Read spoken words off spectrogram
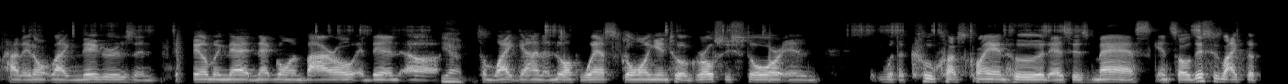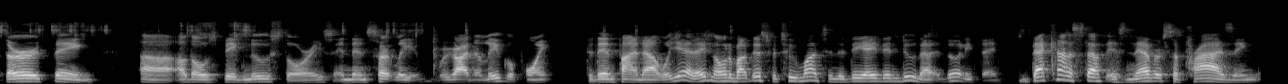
how they don't like niggers and filming that and that going viral. And then uh, yeah. some white guy in the northwest going into a grocery store and with a Ku Klux Klan hood as his mask. And so this is like the third thing uh, of those big news stories. And then certainly regarding the legal point to then find out, well, yeah, they've known about this for two months and the DA didn't do that, do anything. That kind of stuff is never surprising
